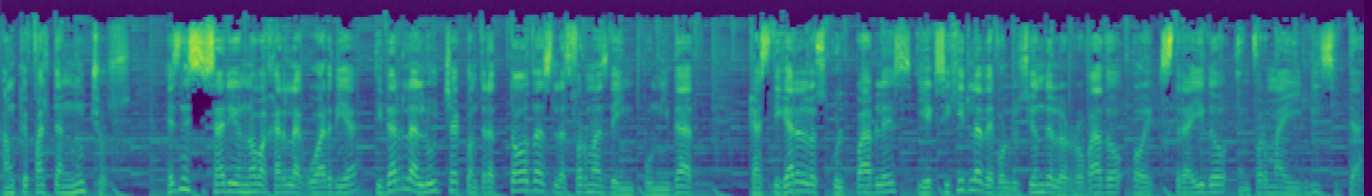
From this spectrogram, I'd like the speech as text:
aunque faltan muchos. Es necesario no bajar la guardia y dar la lucha contra todas las formas de impunidad, castigar a los culpables y exigir la devolución de lo robado o extraído en forma ilícita.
